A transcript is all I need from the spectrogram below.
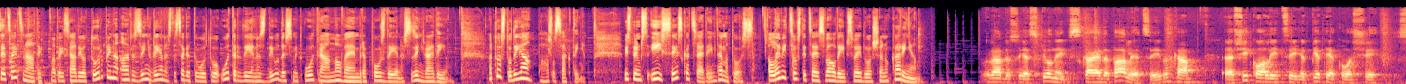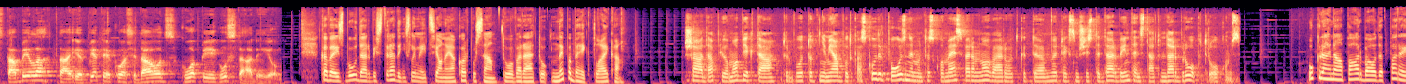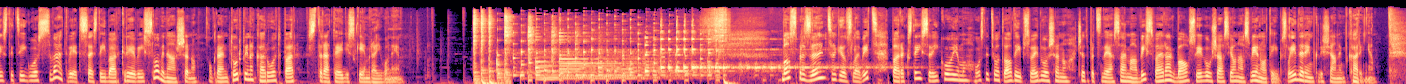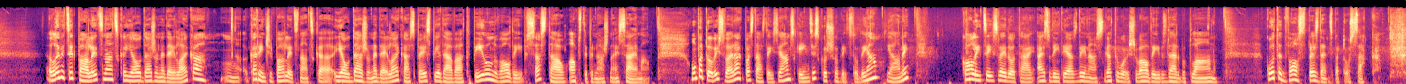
Esiet sveicināti! Latvijas Rādio turpina ar ziņu dienesta sagatavoto otrdienas 22. novembra pusdienas ziņu raidījumu. Ar to studijā Pārslas Saktiņa. Vispirms īsts ieskats raidījuma tematos. Levits uzticēs valdības veidošanu Kariņam. Radusies pilnīgi skaidra pārliecība, ka e, šī koalīcija ir pietiekoši stabila, tā ir pietiekoši daudz kopīgu uzstādījumu kavējas būvdarbi Stradiņas slimnīcas jaunajā korpusā. To varētu nepabeigt laikā. Šāda apjoma objektā tur būtu jābūt kā skudru pūznim, un tas, ko mēs varam novērot, kad nu, teiksim, šis te darba intensitāte un darba roku trūkums. Ukrainā pārbauda pareizticīgos svētvietas saistībā ar Krievijas slavināšanu. Ukraina turpina karot par strateģiskiem rajoniem. Valsts prezidents Egils Levits parakstīs rīkojumu, uzticot valdības veidošanu 14. saimā visvairāk balsu iegūšās jaunās vienotības līderim Krišānam Kariņam. Levits ir pārliecināts, ka jau dažu nedēļu laikā, mm, Kariņš ir pārliecināts, ka jau dažu nedēļu laikā spēs piedāvāt pilnu valdības sastāvu apstiprināšanai saimā. Un par to visu vairāk pastāstīs Jānis Kīncis, kurš šobrīd studijā. Jāni, koalīcijas veidotāji aizvadītajās dienās gatavojuši valdības darba plānu. Ko tad valsts prezidents par to saka?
